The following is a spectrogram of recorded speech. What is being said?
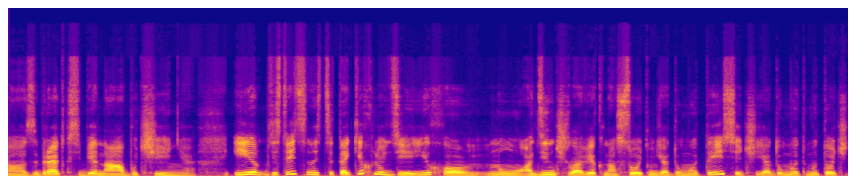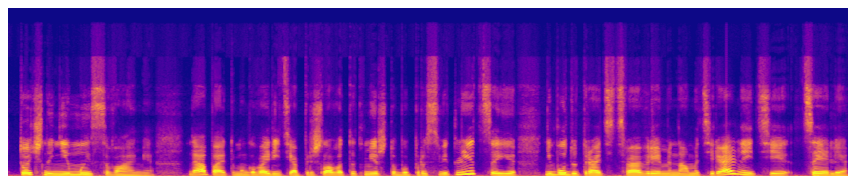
а, забирают к себе на обучение. И в действительности таких людей, их э, ну, один человек на сотню, я думаю, тысяч. Я думаю, это мы точ точно не мы с вами. Да? Поэтому говорить, я пришла в этот мир, чтобы просветлиться и не буду тратить свое время на материальные те цели,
